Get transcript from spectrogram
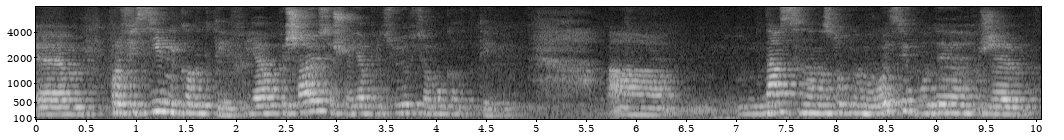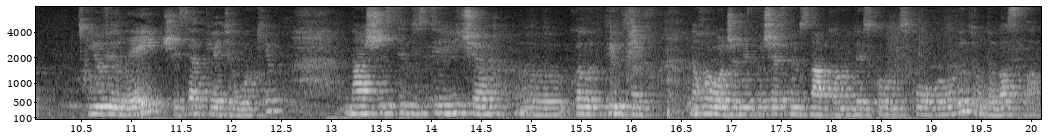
е, професійний колектив. Я пишаюся, що я працюю в цьому колективі. В нас на наступному році буде вже ювілей 65 років. На 60-річчя е, колектив був нагороджений почесним знаком Одеського міського голови Трудова слава.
